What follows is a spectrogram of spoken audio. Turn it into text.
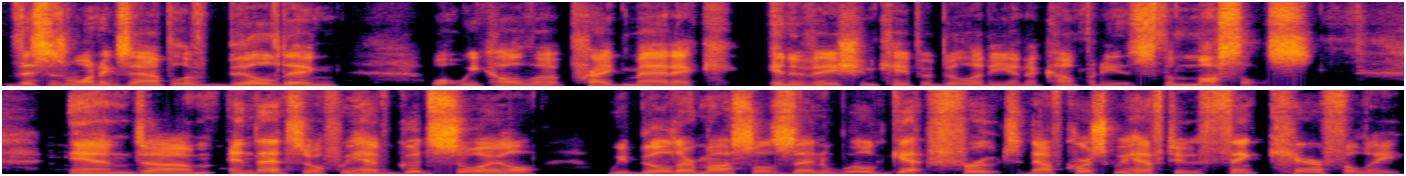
this is one example of building what we call the pragmatic innovation capability in a company. It's the muscles, and um, and then so if we have good soil, we build our muscles, then we'll get fruit. Now, of course, we have to think carefully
